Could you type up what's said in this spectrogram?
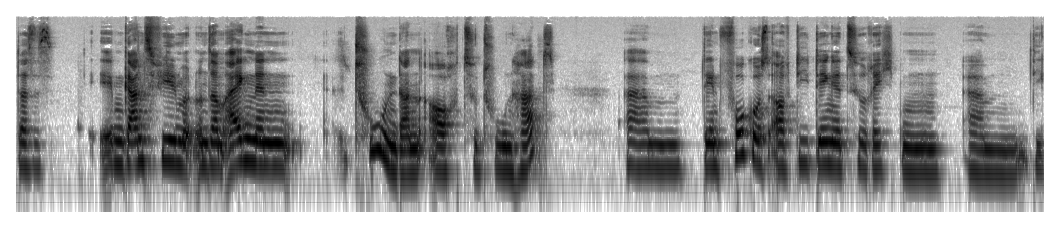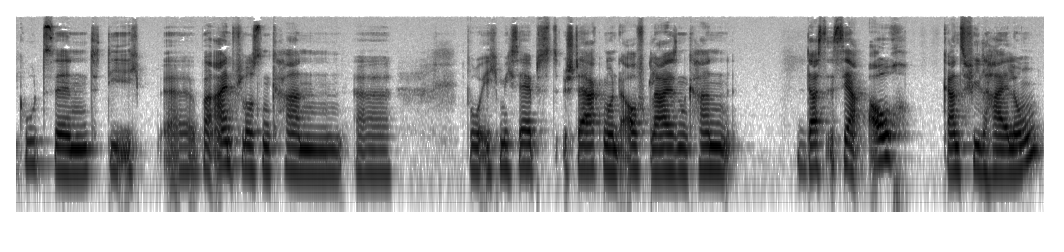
dass es eben ganz viel mit unserem eigenen Tun dann auch zu tun hat. Ähm, den Fokus auf die Dinge zu richten, ähm, die gut sind, die ich äh, beeinflussen kann, äh, wo ich mich selbst stärken und aufgleisen kann, das ist ja auch ganz viel Heilung,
